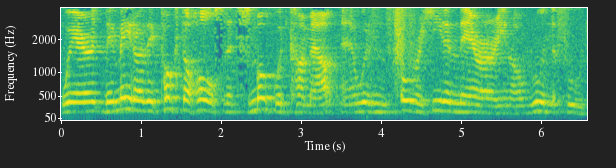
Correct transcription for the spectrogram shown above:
where they made or they poked a hole so that smoke would come out and it wouldn't overheat in there or you know ruin the food.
